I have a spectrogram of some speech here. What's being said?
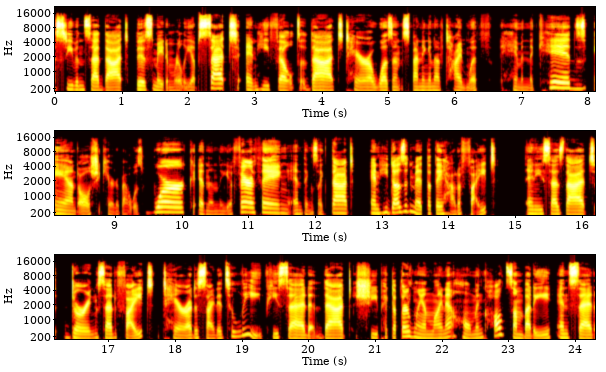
Stephen said that this made him really upset, and he felt that Tara wasn't spending enough time with him and the kids, and all she cared about was work and then the affair thing and things like that. And he does admit that they had a fight. And he says that during said fight, Tara decided to leave. He said that she picked up their landline at home and called somebody and said,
